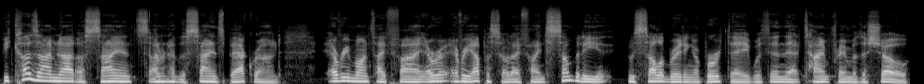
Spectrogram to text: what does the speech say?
because I'm not a science, I don't have the science background every month I find every, every episode I find somebody who's celebrating a birthday within that time frame of the show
